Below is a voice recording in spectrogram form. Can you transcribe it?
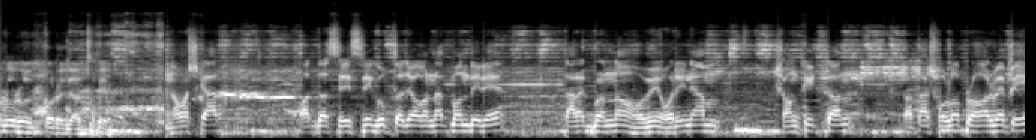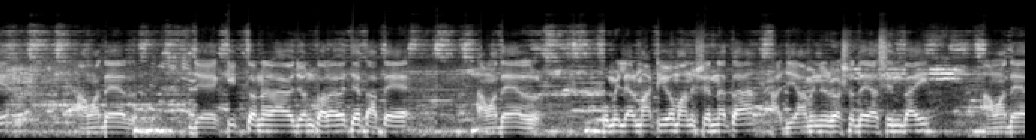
অনুরোধ করে যাচ্ছি। নমস্কার। পদ্ম শ্রী শ্রী গুপ্ত জগন্নাথ মন্দিরে তারক ব্রহ্ম হরি হরিনাম, সংকীর্তন তথা ষোলো প্রহরব্যাপী আমাদের যে কীর্তনের আয়োজন করা হয়েছে, তাতে আমাদের কুমিল্লার মাটি ও মানুষের নেতা হাজি আমিনুর রশদে ইয়াসিন ভাই, আমাদের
